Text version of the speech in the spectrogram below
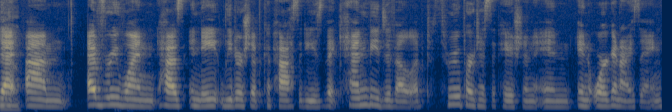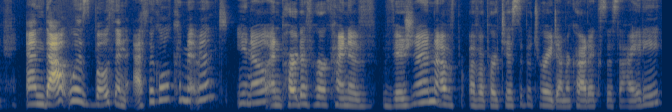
That um, everyone has innate leadership capacities that can be developed through participation in in organizing, and that was both an ethical commitment, you know, and part of her kind of vision of of a participatory democratic society,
